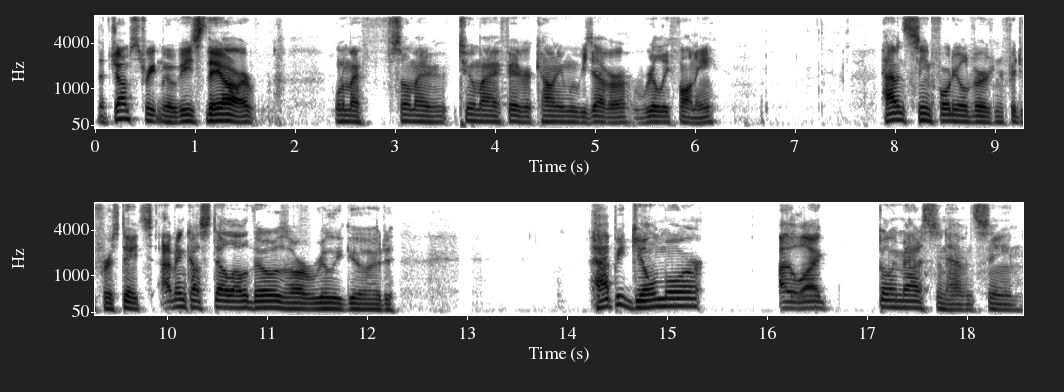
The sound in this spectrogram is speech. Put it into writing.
The Jump Street movies, they are one of my, some of my, two of my favorite comedy movies ever. Really funny. Haven't seen 40 Old Version, 51st Dates. Abbott and Costello, those are really good. Happy Gilmore, I like. Billy Madison, haven't seen.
